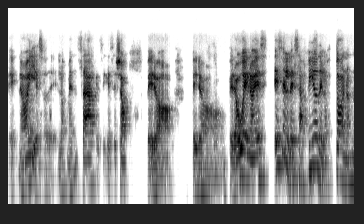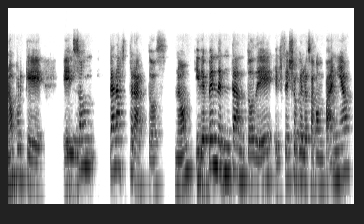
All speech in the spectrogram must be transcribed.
eh, ¿no? Y eso de los mensajes y qué sé yo, pero, pero, pero bueno, es, es el desafío de los tonos, ¿no? Porque eh, son tan abstractos, ¿no? Y dependen tanto del sello que los acompaña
